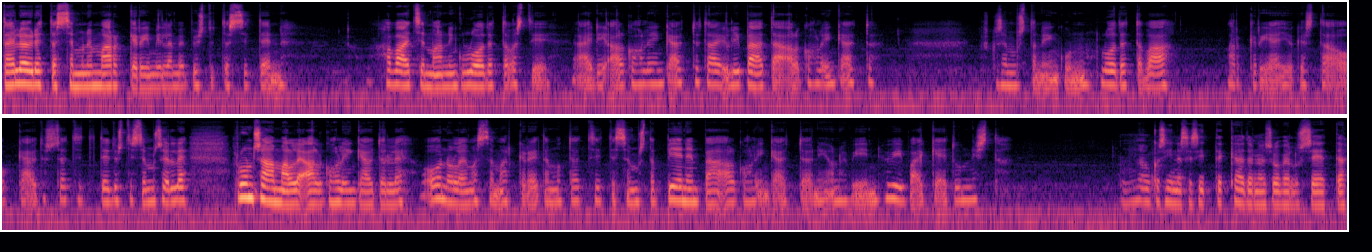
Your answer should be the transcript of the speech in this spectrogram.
tai löydettäisiin semmoinen markkeri, millä me pystyttäisiin sitten havaitsemaan niin kuin luotettavasti äidin alkoholin käyttö tai ylipäätään alkoholin käyttö koska semmoista niin kuin luotettavaa markkeria ei oikeastaan ole käytössä. Että sitten tietysti semmoiselle runsaammalle alkoholin käytölle on olemassa markkereita, mutta että sitten semmoista pienempää alkoholin käyttöä niin on hyvin, hyvin vaikea tunnistaa. No onko siinä se sitten käytännön sovellus se, että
